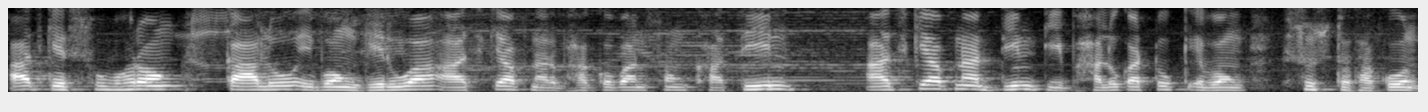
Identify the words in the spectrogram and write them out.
আজকের শুভ রং কালো এবং গেরুয়া, আজকে আপনার ভাগ্যবান সংখ্যা তিন, আজকে আপনার দিনটি ভালো কাটুক এবং সুস্থ থাকুন।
